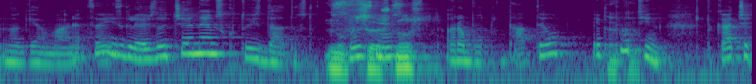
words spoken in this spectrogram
на германеца изглежда, че е немското издателство. Но всъщност- работодател е Така. Путин. Така че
